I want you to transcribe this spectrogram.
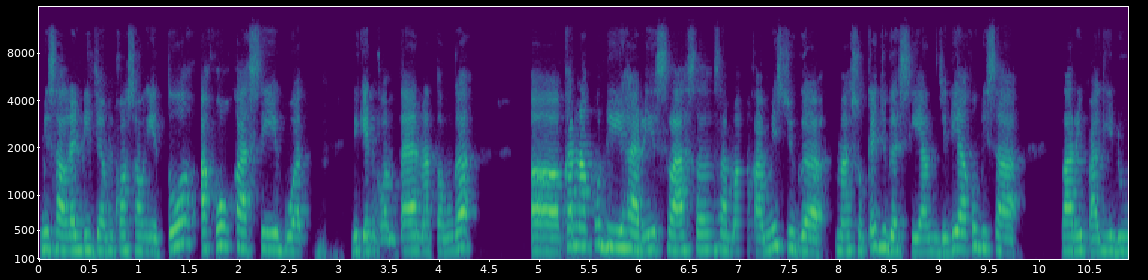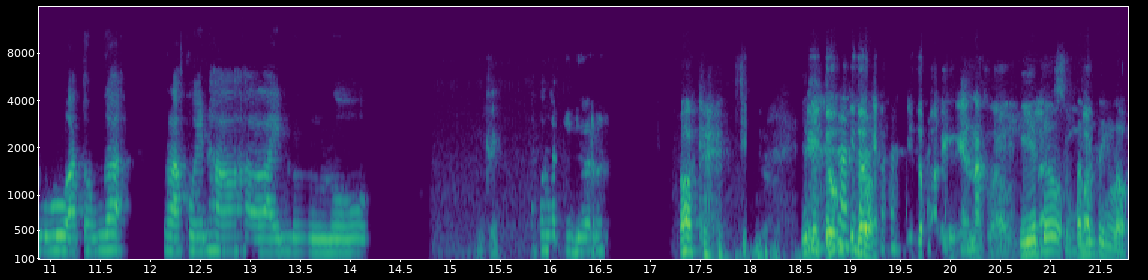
misalnya di jam kosong itu aku kasih buat bikin konten atau enggak eh, kan aku di hari Selasa sama Kamis juga masuknya juga siang. Jadi aku bisa lari pagi dulu atau enggak ngelakuin hal-hal lain dulu Oke. atau enggak tidur. Oke. Itu penting itu loh. itu paling enak loh. Itu sumpah. penting loh.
